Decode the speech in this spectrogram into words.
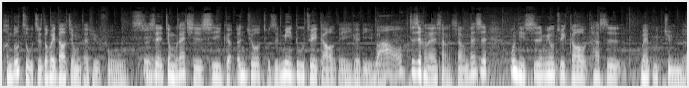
很多组织都会到柬埔寨去服务，是。所以柬埔寨其实是一个 NGO 组织密度最高的一个地方。哇哦。这是很难想象。但是问题是，密度最高，它是卖不均的。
